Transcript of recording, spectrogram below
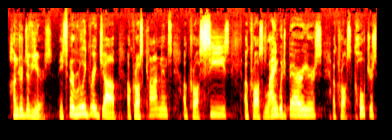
hundreds of years. And he's done a really great job across continents, across seas, across language barriers, across cultures.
